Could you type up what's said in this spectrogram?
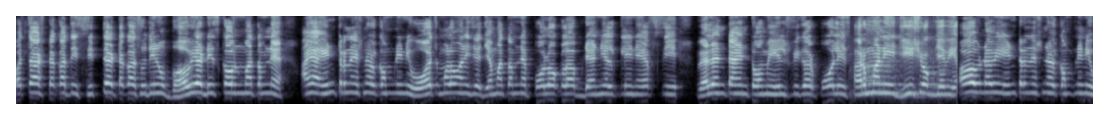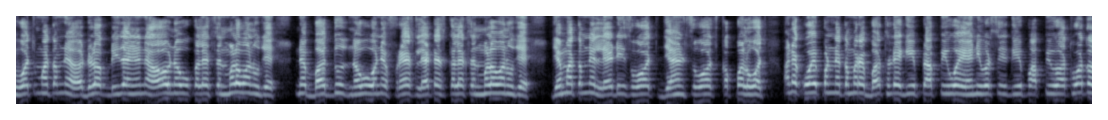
પચાસ ટકાથી સિત્તેર ટકા સુધીનું ભવ્ય ડિસ્કાઉન્ટમાં તમને અહીંયા ઇન્ટરનેશનલ કંપનીની વોચ મળવાની છે, જેમાં તમને Polo Club Daniel Klein FC Valentine Tommy Hilfiger Police Armani G Shock જેવી અવનવી ઇન્ટરનેશનલ કંપનીની વોચમાં તમને અઢળક ડિઝાઇન અને અવનવું કલેક્શન મળવાનું છે ને બધું જ નવું અને ફ્રેશ લેટેસ્ટ કલેક્શન મળવાનું છે. જેમાં તમને ladies watch gents watch couple watch અને કોઈ પણને તમારે બર્થડે ગિફ્ટ આપવી હોય એનિવર્સરી ગિફ્ટ આપવી હોય અથવા તો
